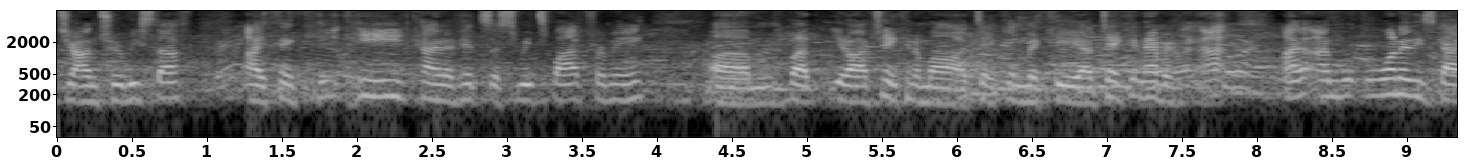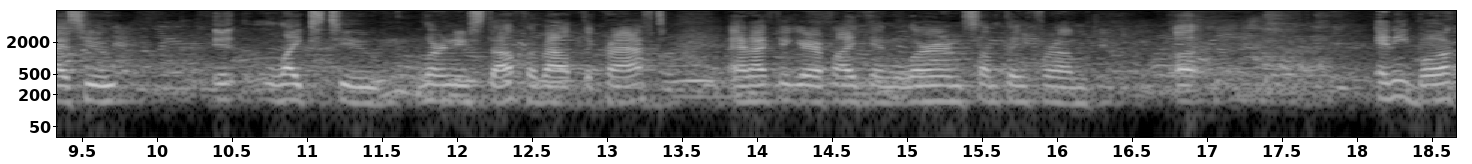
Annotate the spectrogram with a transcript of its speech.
John Truby stuff. I think he, he kind of hits a sweet spot for me. Um, but you know, I've taken them all. I've taken McKee. I've taken everyone. I, am one of these guys who it likes to learn new stuff about the craft, and I figure if I can learn something from uh, any book,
